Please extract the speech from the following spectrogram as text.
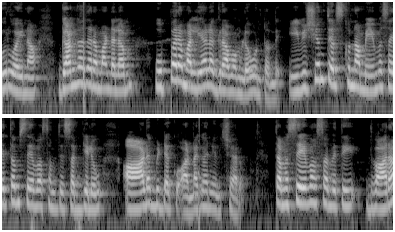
ఊరు అయిన గంగాధర మండలం ఉప్పర మల్యాల గ్రామంలో ఉంటుంది. ఈ విషయం తెలుసుకున్న మేము సైతం సేవా సమితి సభ్యులు ఆ ఆడబిడ్డకు అండగా నిలిచారు. తమ సేవా సమితి ద్వారా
